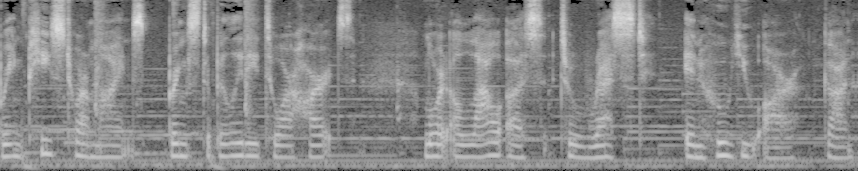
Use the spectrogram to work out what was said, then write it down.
bring peace to our minds, bring stability to our hearts. Lord, allow us to rest in who you are, God,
